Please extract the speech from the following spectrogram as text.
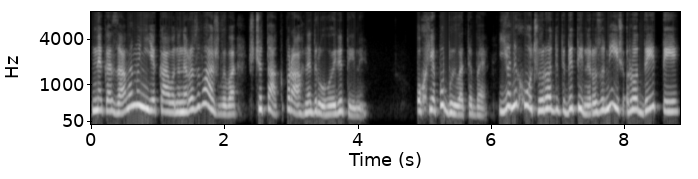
не казала мені, яка вона нерозважлива, що так прагне другої дитини? Ох, я побила тебе. Я не хочу родити дитини, розумієш? Родити.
